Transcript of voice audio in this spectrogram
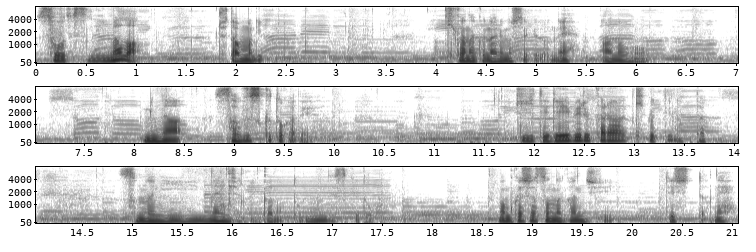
そうですね。今はちょっとあんまり聞かなくなりましたけどね。あのみんなサブスクとかで聞いてレーベルから聞くっていうのは多分そんなにないんじゃないかなと思うんですけど、まあ、昔はそんな感じでしたね。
